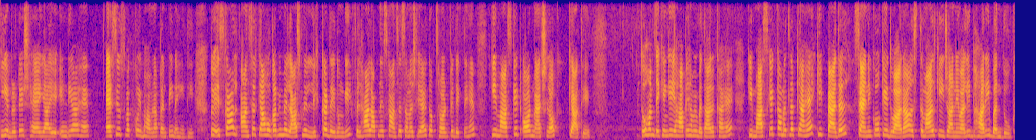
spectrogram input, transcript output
कि ये ब्रिटिश है या ये इंडिया है। ऐसी उस वक्त कोई भावना पनपी नहीं थी। तो इसका आंसर क्या होगा भी मैं लास्ट में लिख कर दे दूँगी। फ़िलहाल आपने इसका आंसर समझ लिया है तो अब थर्ड पे देखते हैं कि मास्केट और मैच लॉक क्या थे। तो हम देखेंगे, यहाँ पे हमें बता रखा है कि मास्केट का मतलब क्या है कि पैदल सैनिकों के द्वारा इस्तेमाल की जाने वाली भारी बंदूक।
